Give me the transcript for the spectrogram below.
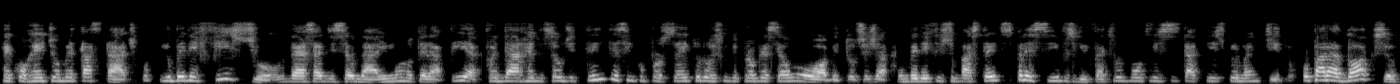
recorrente ou metastático. E o benefício dessa adição da imunoterapia foi da redução de 35% do risco de progressão ao óbito, ou seja, um benefício bastante expressivo, significativo do ponto de vista estatístico e mantido. O paradoxo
